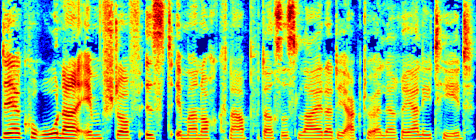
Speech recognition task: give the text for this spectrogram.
Der Corona-Impfstoff ist immer noch knapp, das ist leider die aktuelle Realität.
